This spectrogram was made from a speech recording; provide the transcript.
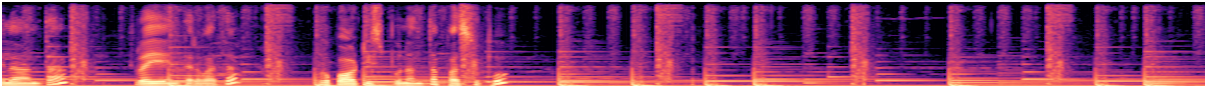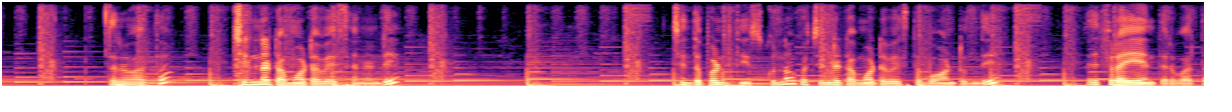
ఇలా అంతా ఫ్రై అయిన తర్వాత ఒక పావు టీ స్పూన్ అంతా పసుపు. తర్వాత చిన్న టమోటా వేసానండి. చింతపండు తీసుకున్న ఒక చిన్న టమోటా వేస్తే బాగుంటుంది. అది ఫ్రై అయిన తర్వాత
